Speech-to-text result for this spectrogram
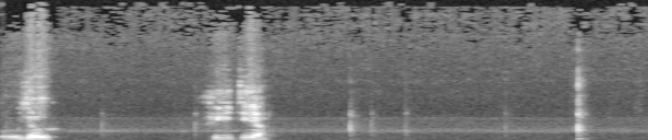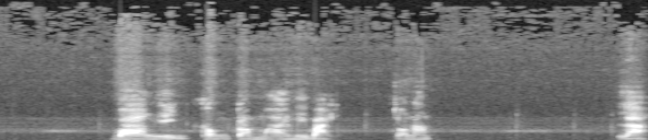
số dư. Khi chia, ba nghìn không trăm hai mươi bảy cho năm là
